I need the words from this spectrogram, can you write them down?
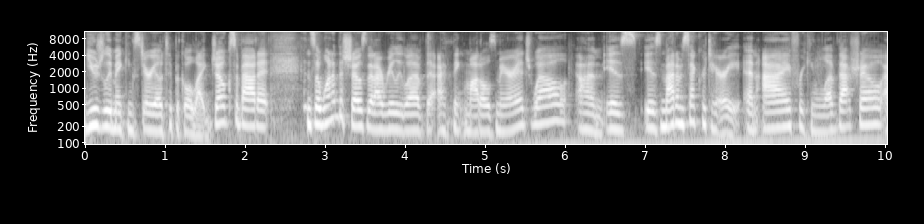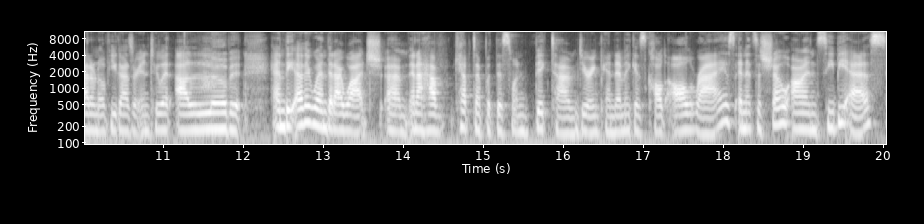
usually making stereotypical like jokes about it. And so one of the shows that I really love that I think models marriage well um, is is Madam Secretary, and I freaking love that show. I don't know if you guys are into it. I love it. And the other one that I watch, um, and I have kept up with this one big time during pandemic, is called All Rise, and it's a show on CBS,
